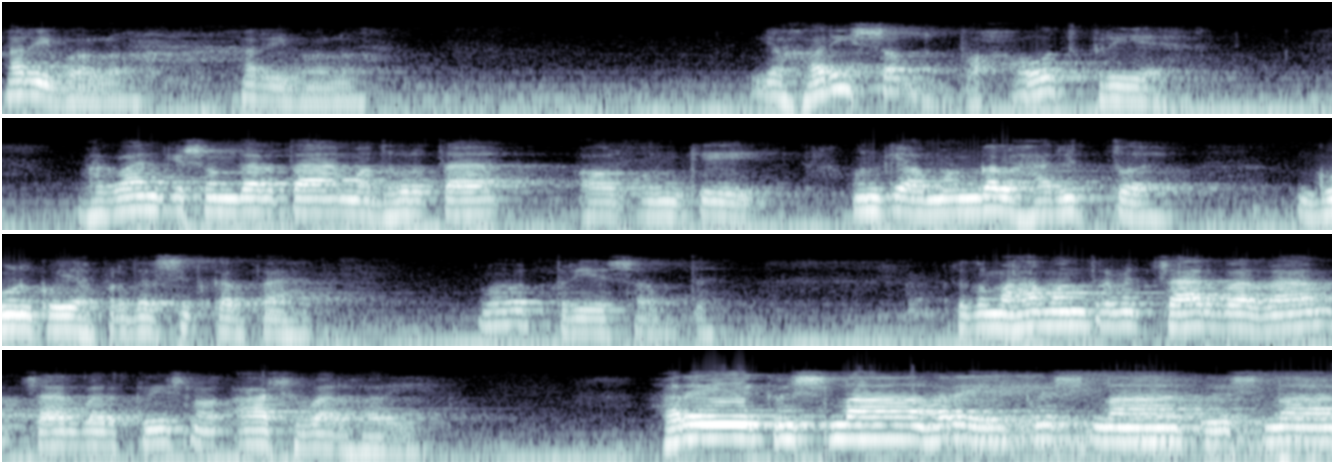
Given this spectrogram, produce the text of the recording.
हरि बोलो हरि बोलो। यह हरि शब्द बहुत प्रिय है। भगवान की सुंदरता मधुरता और उनकी उनके अमंगल हरित्व गुण को यह प्रदर्शित करता है। बहुत प्रिय शब्द। तो, तो महामंत्र में चार बार राम चार बार कृष्ण और आठ बार हरि। हरे कृष्णा हरे कृष्णा कृष्णा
